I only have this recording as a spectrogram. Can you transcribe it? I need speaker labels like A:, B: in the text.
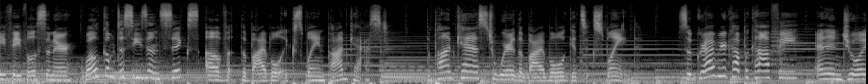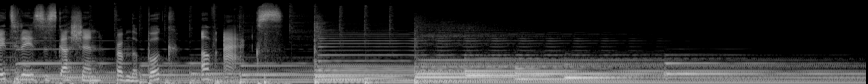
A: Hey, faith listener. Welcome to season six of the Bible Explained podcast, the podcast where the Bible gets explained. So grab your cup of coffee and enjoy today's discussion from the book of Acts.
